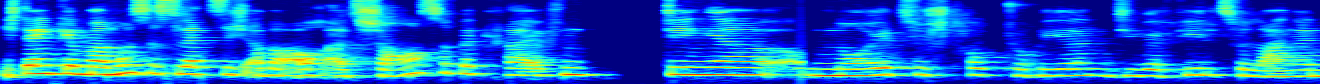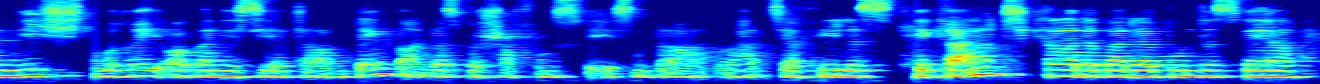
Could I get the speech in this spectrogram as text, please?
Ich denke, man muss es letztlich aber auch als Chance begreifen, Dinge neu zu strukturieren, die wir viel zu lange nicht reorganisiert haben. Denken wir an das Beschaffungswesen. Da hat es ja vieles gekrankt, gerade bei der Bundeswehr.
